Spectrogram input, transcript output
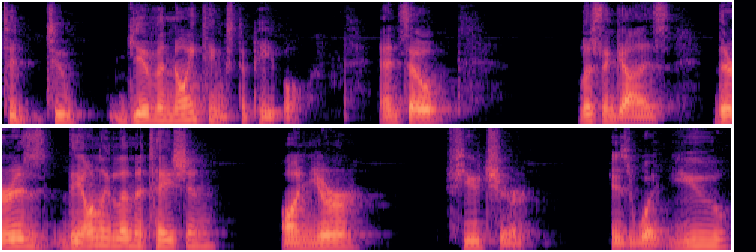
to to give anointings to people. And so listen guys, there is the only limitation on your future is what you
